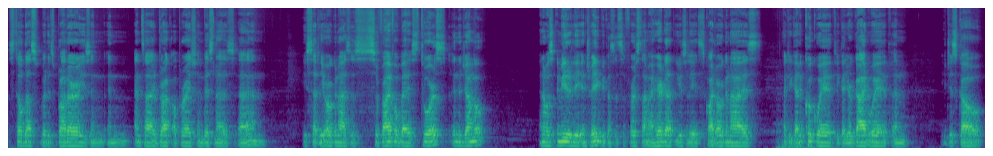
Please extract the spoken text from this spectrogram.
still does with his brother. He's in, in anti-drug operation business, and he said he organizes survival-based tours in the jungle. And I was immediately intrigued because it's the first time I hear that. Usually, it's quite organized. Like you get a cook with, you get your guide with, and you just go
